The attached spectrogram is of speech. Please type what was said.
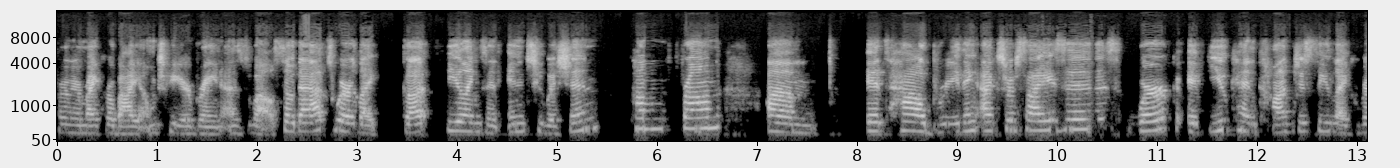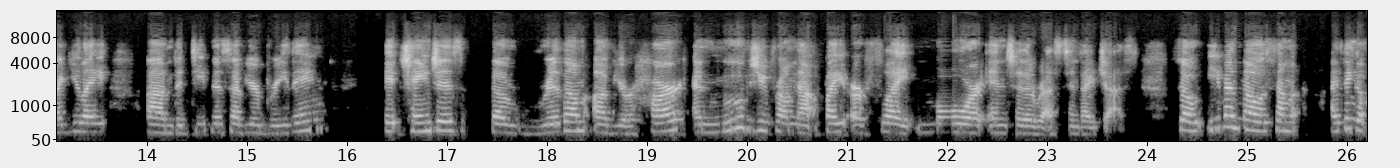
from your microbiome to your brain as well. So that's where like gut feelings and intuition come from. Um, it's how breathing exercises work. If you can consciously like regulate um, the deepness of your breathing, it changes the rhythm of your heart and moves you from that fight or flight more into the rest and digest. So even though some I think of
